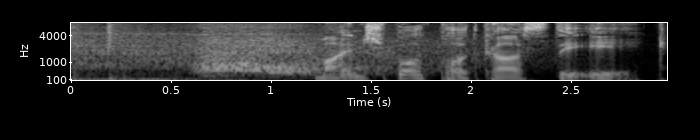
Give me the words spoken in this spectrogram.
meinsportpodcast.de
